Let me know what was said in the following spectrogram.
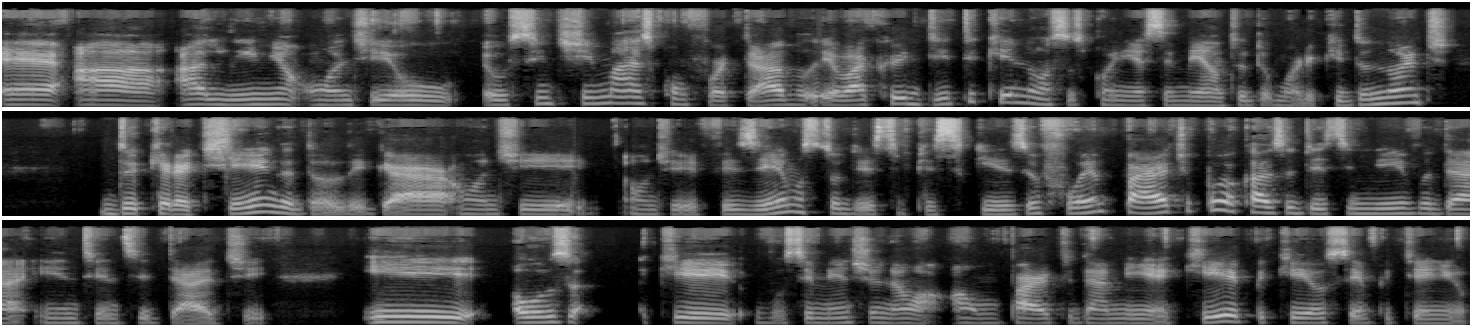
é a, a linha onde eu, eu senti mais confortável. Eu acredito que nossos conhecimentos do Moriqui do Norte, do Queratinga, do lugar onde, onde fizemos toda essa pesquisa, foi em parte por causa desse nível da intensidade. E os, que você mencionou a um parte da minha equipe, que eu sempre tenho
